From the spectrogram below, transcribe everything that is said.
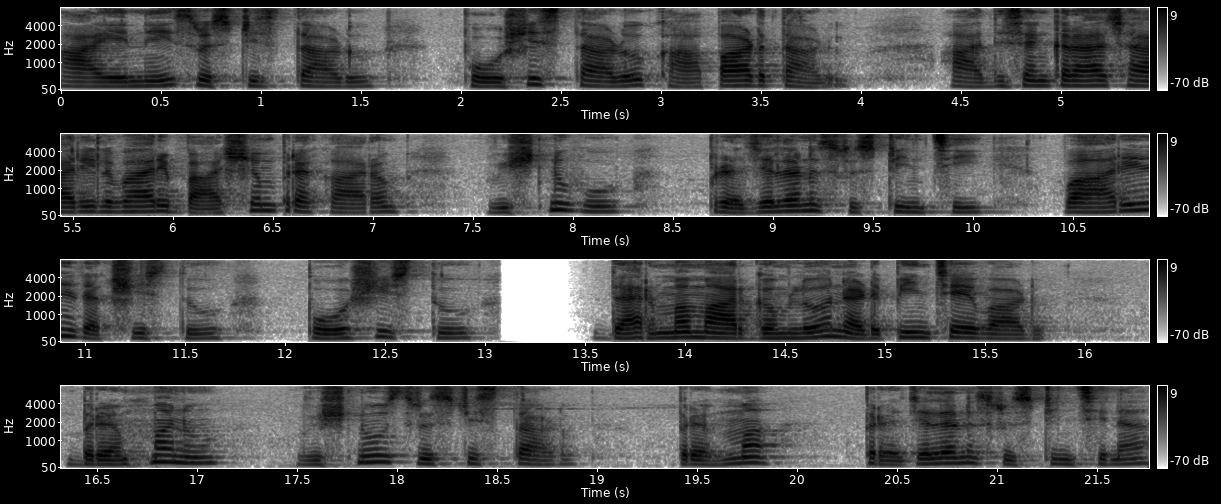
ఆయనే సృష్టిస్తాడు పోషిస్తాడు కాపాడుతాడు. ఆదిశంకరాచార్యుల వారి భాష్యం ప్రకారం విష్ణువు ప్రజలను సృష్టించి వారిని రక్షిస్తూ పోషిస్తూ ధర్మ మార్గంలో నడిపించేవాడు. బ్రహ్మను విష్ణువు సృష్టిస్తాడు. బ్రహ్మ ప్రజలను సృష్టించిన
